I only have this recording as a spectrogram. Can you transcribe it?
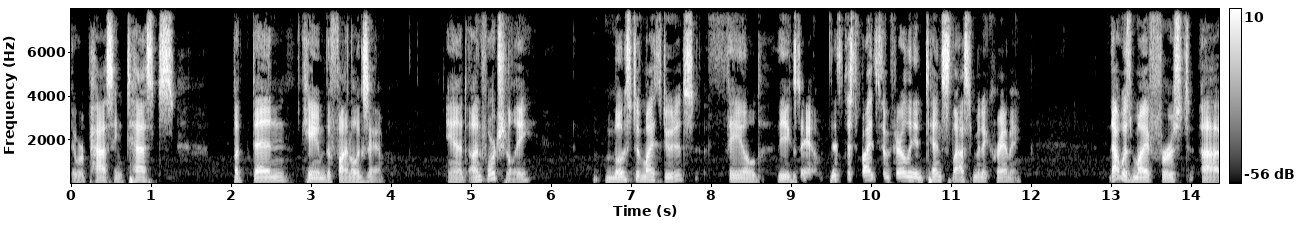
they were passing tests, but then came the final exam. And unfortunately, most of my students failed the exam. This despite some fairly intense last minute cramming. That was my first uh,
